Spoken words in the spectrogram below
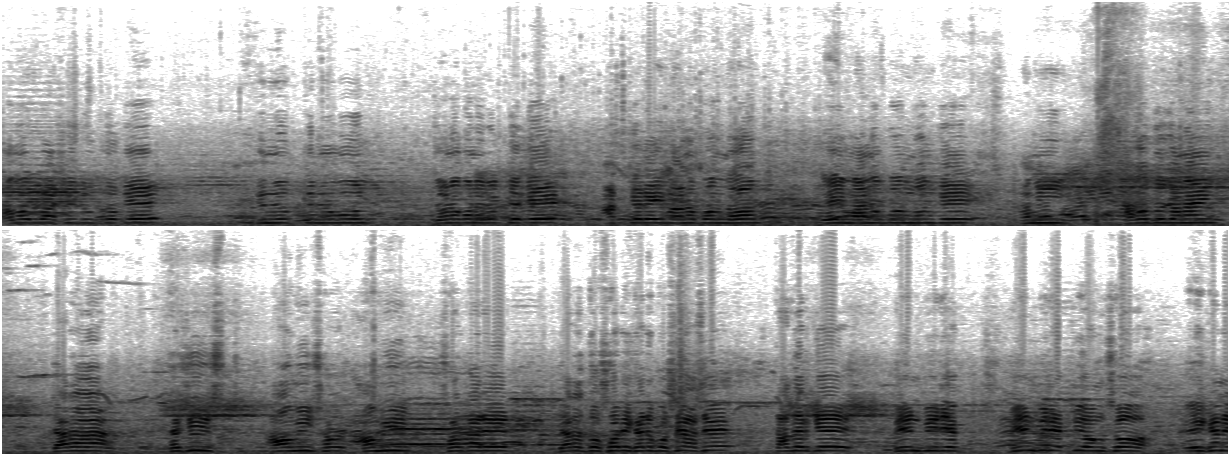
ধামরবাসীর উদ্যোগে তৃণমূল জনগণের উদ্যোগে আজকের এই মানববন্ধন, এই মানববন্ধনকে আমি স্বাগত জানাই। যারা ফ্যাসিস্ট আওয়ামী আওয়ামী সরকারের যারা দোসর এখানে বসে আছে, তাদেরকে বিএনপির এক বিএনপির একটি অংশ এইখানে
